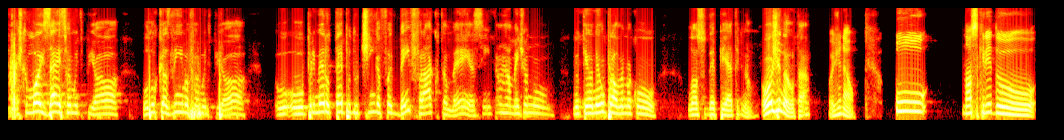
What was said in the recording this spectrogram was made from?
Acho que o Moisés foi muito pior, o Lucas Lima foi muito pior. O, o primeiro tempo do Tinga foi bem fraco também. assim. Então, realmente, eu não, não tenho nenhum problema com o nosso De Pietri, não. Hoje não, tá? Hoje não. O nosso querido.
